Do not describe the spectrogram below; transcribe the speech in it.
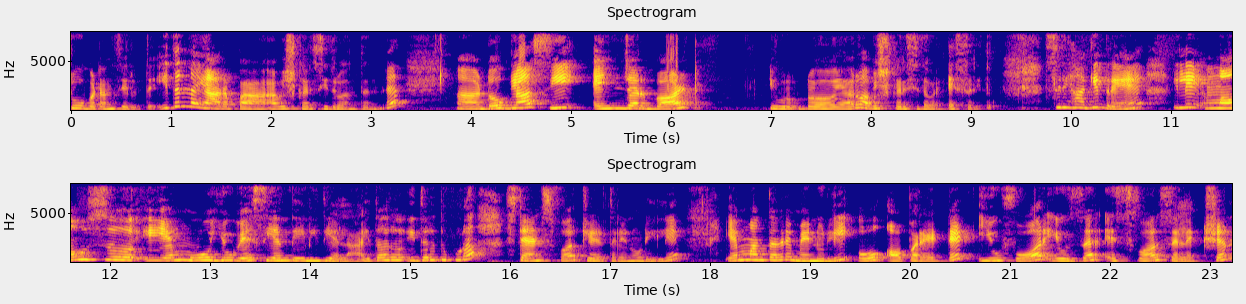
ಟೂ ಬಟನ್ಸ್ ಇರುತ್ತೆ. ಇದನ್ನು ಯಾರಪ್ಪ ಆವಿಷ್ಕರಿಸಿದ್ರು ಅಂತಂದರೆ ಡೋಗ್ಲಾ ಸಿ ಎಂಜರ್ ಬಾರ್ಟ್ ಇವರು ಯಾರು ಆವಿಷ್ಕರಿಸಿದವರ ಹೆಸರಿದು. ಸರಿ, ಹಾಗಿದ್ರೆ ಇಲ್ಲಿ mouse M O U S ಅಂತ ಏನಿದೆಯಲ್ಲ, ಇದರ, ಇದರದ್ದು ಕೂಡ ಸ್ಟ್ಯಾಂಡ್ಸ್ ಫಾರ್ ಕೇಳ್ತಾರೆ ನೋಡಿ ಇಲ್ಲಿ. ಎಂ ಅಂತಂದರೆ manually O operated U for user S for selection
